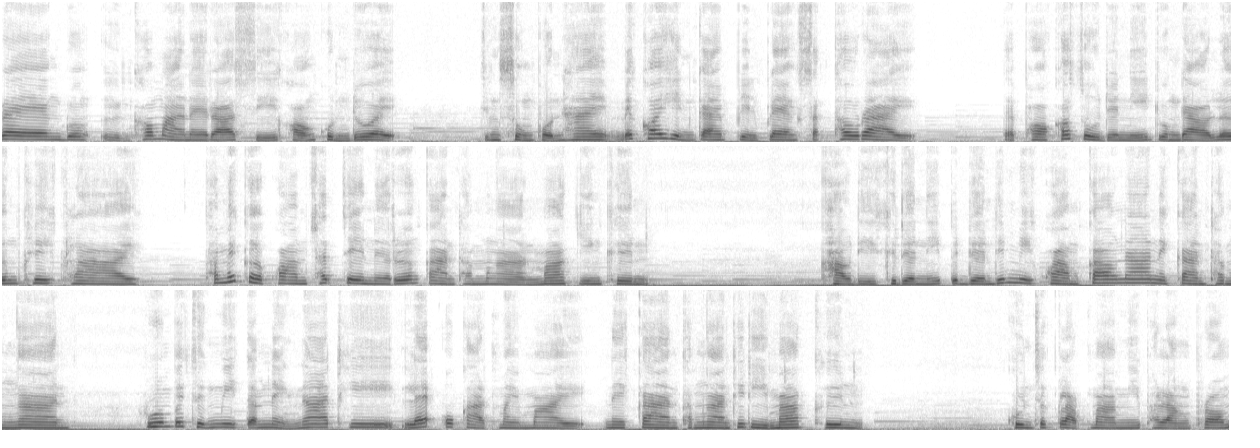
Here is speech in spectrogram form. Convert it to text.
แรงๆ ดวงอื่นเข้ามาในราศีของคุณด้วย จึงส่งผลให้ไม่ค่อยเห็นการเปลี่ยนแปลงสักเท่าไหร่ แต่พอเข้าสู่เดือนนี้ดวงดาวเริ่มคลี่คลายทำให้เกิดความชัดเจนในเรื่องการทำงานมากยิ่งขึ้น ข่าวดีคือเดือนนี้เป็นเดือนที่มีความก้าวหน้าในการทำงาน รวมไปถึงมีตำแหน่งหน้าที่และโอกาสใหม่ ๆ ในการทำงานที่ดีมากขึ้น คุณจะกลับมามีพลังพร้อม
